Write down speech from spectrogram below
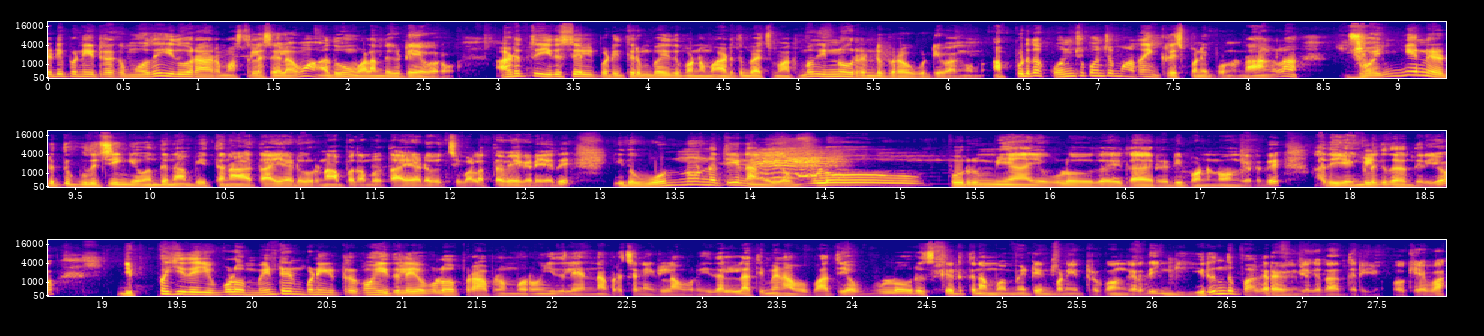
ரெடி பண்ணிகிட்டு இருக்கும் போது இது ஒரு ஆறு மாதத்தில் சேல் ஆகும் அதுவும் வளர்ந்துக்கிட்டே வரும். அடுத்து இது சேல் பண்ணி திரும்ப இது பண்ணும் அடுத்த பேட்ச் மாற்றும் போது இன்னும் ரெண்டு பிறகு குட்டி வாங்கணும். அப்படி தான் கொஞ்சம் கொஞ்சமாக தான் இன்க்ரீஸ் பண்ணி போகணும் நாங்களாம் ஜொய்யன்னு எடுத்து குதிச்சு இங்கே வந்து நம்ம இத்தனை தாயாடு ஒரு நாற்பது ஐம்பது தாயாடு வச்சு வளர்த்தவே கிடையாது. இது ஒன்று ஒன்றுத்தையும் நாங்கள் எவ்வளோ பொறுமையாக எவ்வளோ இதாக ரெடி பண்ணணுங்கிறது அது எங்களுக்கு தான் தெரியும். இப்போ இதை இவ்வளோ மெயின்டைன் பண்ணிக்கிட்டு இருக்கோம் இதில் எவ்வளோ ப்ராப்ளம் வரும் இதில் என்ன பிரச்சனைகள்லாம் வரும் இது எல்லாத்தையுமே நம்ம பார்த்து எவ்வளோ ரிஸ்க் எடுத்து நம்ம மெயின்டைன் பண்ணிகிட்டு இருக்கோங்கிறது இங்கே இருந்து பார்க்குறவங்களுக்கு தான் தெரியும். ஓகேவா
